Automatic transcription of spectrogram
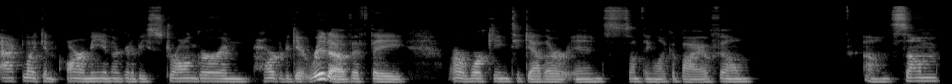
act like an army, and they're going to be stronger and harder to get rid of if they are working together in something like a biofilm. Um, some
